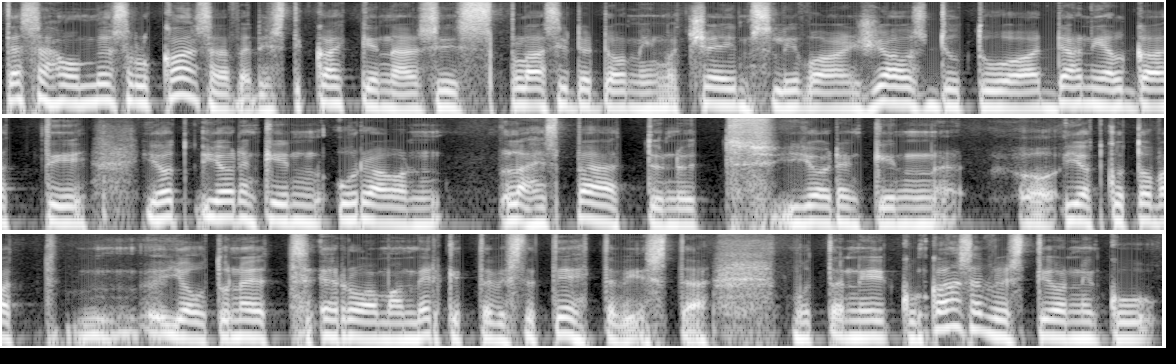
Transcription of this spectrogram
Tässä on myös ollut kansainvälisesti kaikki nämä, siis Placido Domingo, James Livan, Jaules Dutour, Daniel Gatti, joidenkin ura on lähes päättynyt, joidenkin jotkut ovat joutuneet eroamaan merkittävistä tehtävistä, mutta niin kun kansainvälisesti on niin kuin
